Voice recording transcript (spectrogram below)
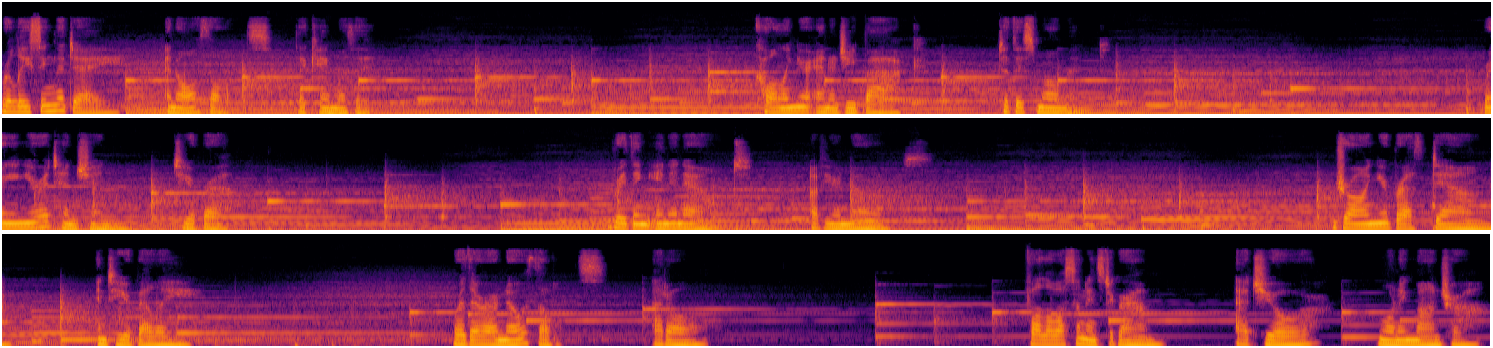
Releasing the day and all thoughts that came with it. Calling your energy back to this moment. Bringing your attention to your breath. Breathing in and out of your nose. Drawing your breath down into your belly where there are no thoughts at all. Follow us on Instagram at your morning mantra.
